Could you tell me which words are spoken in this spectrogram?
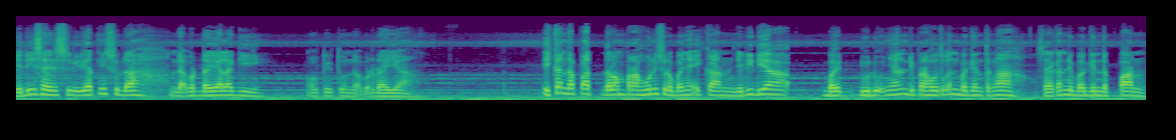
Jadi saya lihat nih sudah tidak berdaya lagi. Waktu itu tidak berdaya. Ikan dapat dalam perahu ini sudah banyak ikan. Jadi dia duduknya di perahu itu kan bagian tengah. Saya kan di bagian depan.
